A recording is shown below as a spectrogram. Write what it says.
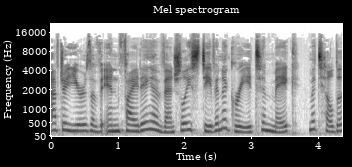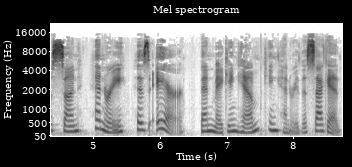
After years of infighting, eventually Stephen agreed to make Matilda's son Henry his heir, then making him King Henry II.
